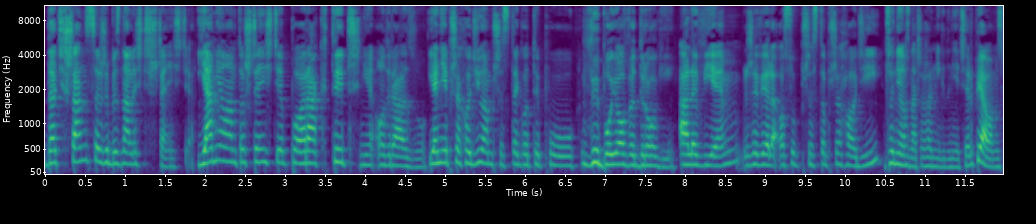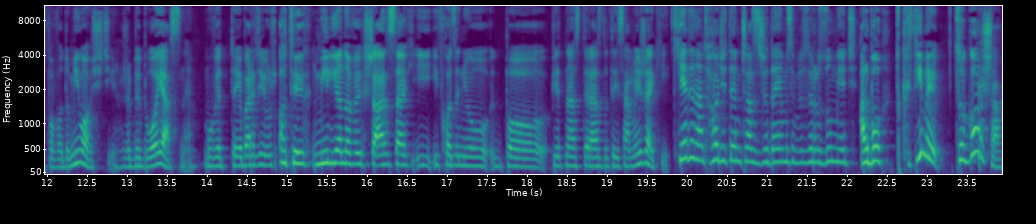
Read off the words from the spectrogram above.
dać szansę, żeby znaleźć szczęście. Ja miałam to szczęście praktycznie od razu. Ja nie przechodziłam przez tego typu wybojowe drogi, ale wiem, że wiele osób przez to przechodzi, co nie oznacza, że nigdy nie cierpiałam z powodu miłości, żeby było jasne. Mówię tutaj bardziej już o tych milionowych szansach i, i wchodzeniu po 15 raz do tej samej rzeki. Kiedy nadchodzi ten czas, że dajemy sobie zrozumieć, albo tkwimy, co gorsza,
